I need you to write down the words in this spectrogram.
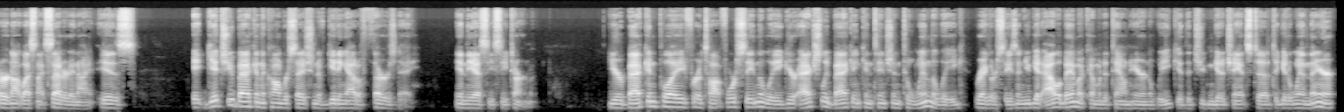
or not last night, Saturday night, is it gets you back in the conversation of getting out of Thursday in the SEC tournament. You're back in play for a top four seed in the league. You're actually back in contention to win the league regular season. You get Alabama coming to town here in a week eh, that you can get a chance to, to get a win there.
